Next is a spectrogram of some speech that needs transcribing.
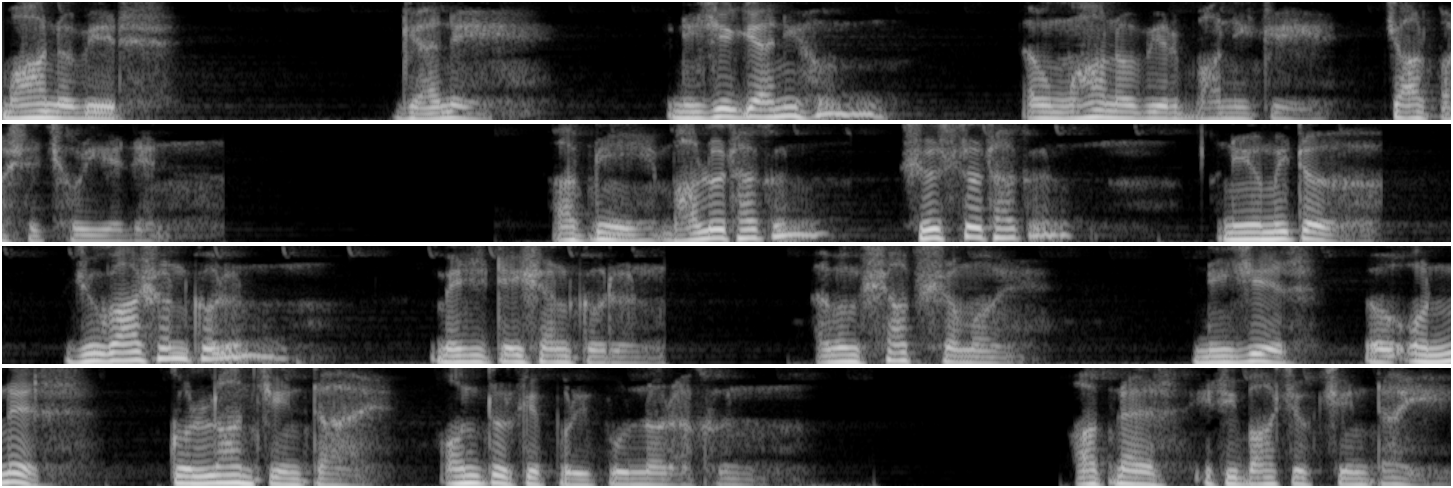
মহানবীর জ্ঞানে নিজে জ্ঞানী হন এবং মহানবীর বাণীকে চারপাশে ছড়িয়ে দেন। আপনি ভালো থাকুন, সুস্থ থাকুন, নিয়মিত যোগাসন করুন, মেডিটেশন করুন এবং সব সময় নিজের ও অন্যের কল্যাণ চিন্তায় অন্তরকে পরিপূর্ণ রাখুন। আপনার ইতিবাচক চিন্তাই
